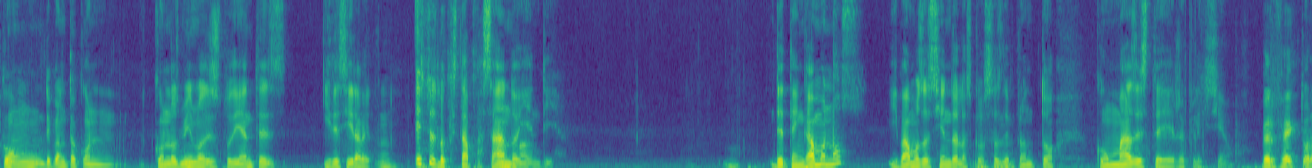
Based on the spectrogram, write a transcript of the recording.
con. de pronto con, con los mismos estudiantes y decir, a ver, esto es lo que está pasando hoy en día. Detengámonos y vamos haciendo las cosas de pronto con más este reflexión. Perfecto.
